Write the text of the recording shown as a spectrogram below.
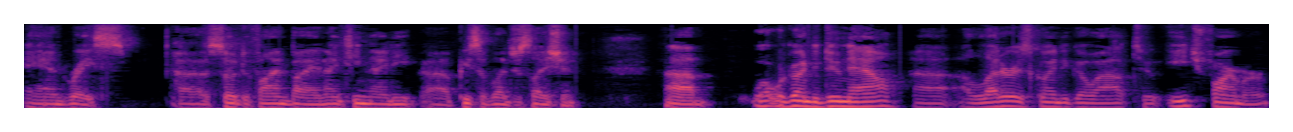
and race uh, so defined by a 1990 uh, piece of legislation. Uh, what we're going to do now, uh, a letter is going to go out to each farmer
